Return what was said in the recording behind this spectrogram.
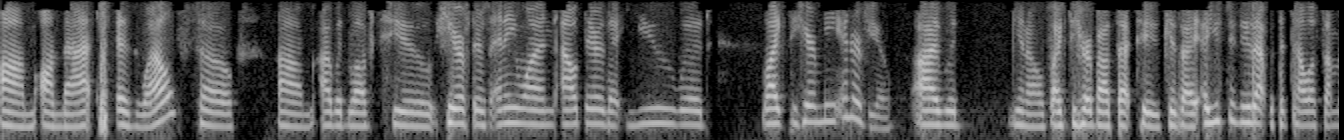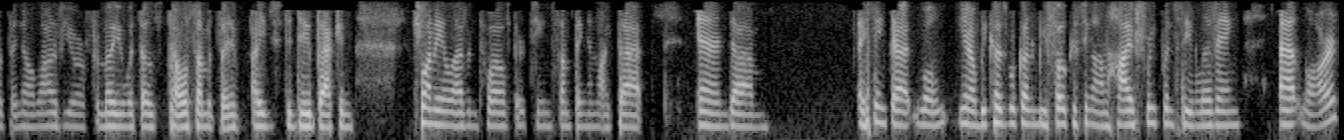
um, on that as well. So um, I would love to hear if there's anyone out there that you would like to hear me interview. I would you know, like to hear about that too, because I, I used to do that with the telesummits. I know a lot of you are familiar with those telesummits I, I used to do back in 2011, 12, 13, something like that. And um, I think that will, you know, because we're going to be focusing on high frequency living at large,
